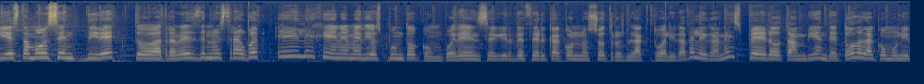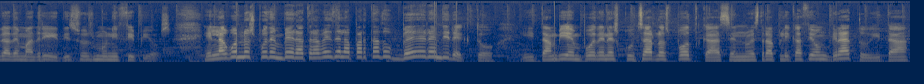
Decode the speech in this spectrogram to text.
Y estamos en directo a través de nuestra web lgnmedios.com. Pueden seguir de cerca con nosotros la actualidad de Leganés, pero también de toda la comunidad de Madrid y sus municipios. En la web nos pueden ver a través del apartado Ver en directo y también pueden escuchar los podcasts en nuestra aplicación gratuita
